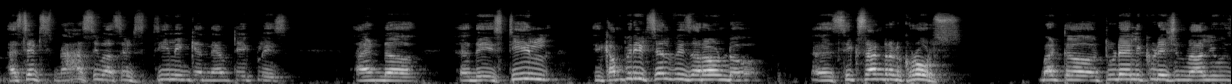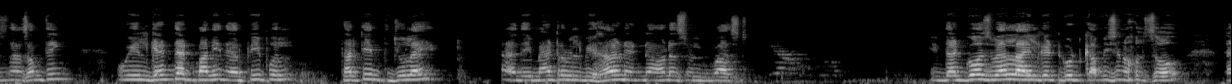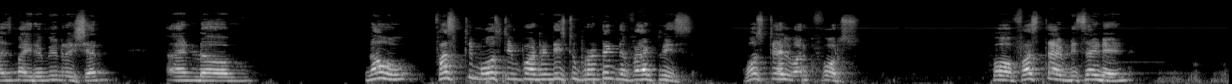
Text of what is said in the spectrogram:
Assets, massive assets, stealing can have take place. And uh, the steel, the company itself is around uh, 600 crores. But uh, today liquidation value is something we will get that money. There are people, 13th July, uh, the matter will be heard and the orders will be passed. If that goes well, I will get good commission also as my remuneration. And um, now, first most important is to protect the factories, hostile workforce. For first, I have decided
